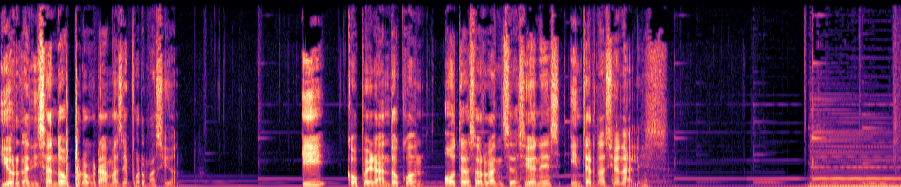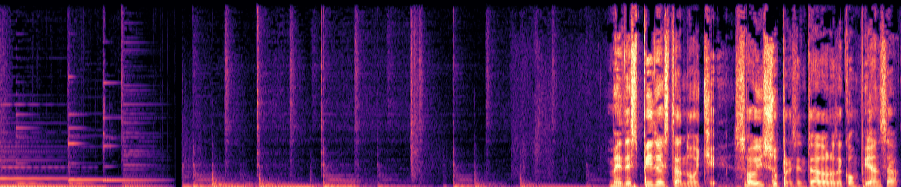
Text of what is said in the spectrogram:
y organizando programas de formación. Y cooperando con otras organizaciones internacionales. Me despido esta noche, soy su presentador de confianza,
